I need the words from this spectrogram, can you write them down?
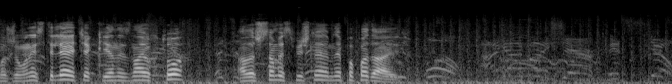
Може вони стріляють, як я не знаю хто, але ж саме смішне не попадають. blow. I got my share. It's still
